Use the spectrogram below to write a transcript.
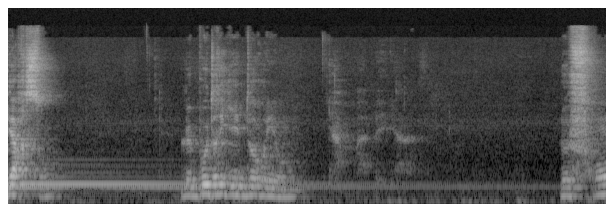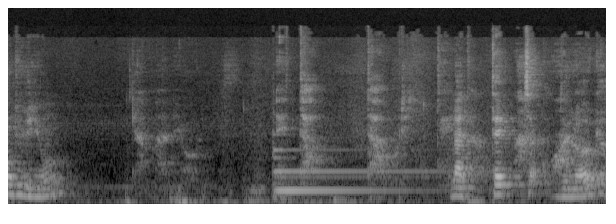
Garçon. Le baudrier d'Orion. Le front du lion. La tête de l'ogre.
